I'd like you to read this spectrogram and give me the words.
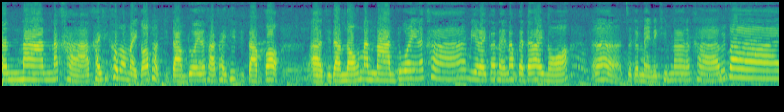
นานๆนะคะ ใครที่เข้ามาใหม่ก็ฝากติดตามด้วยนะคะ ใครที่ติดตามก็ติดตามน้องนานๆด้วยนะคะ มีอะไรก็แนะนำกันได้เนาะ เออเจอกันใหม่ในคลิปหน้านะคะ บ๊ายบาย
